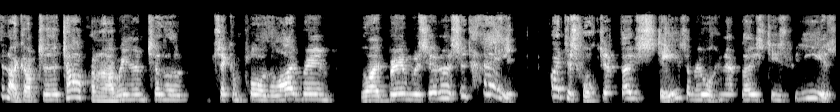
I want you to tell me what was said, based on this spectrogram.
and I got to the top, and I went into the second floor of the library, and the librarian was there, and I said, "Hey, I just walked up those stairs. I've been walking up those stairs for years.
